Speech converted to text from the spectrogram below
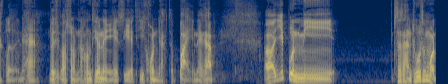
กๆเลยนะฮะโดยเฉพาะสำหรับนักท่องเที่ยวในเอเชียที่คนอยากจะไปนะครับญี่ปุ่นมีสถานทูตทั้งหมด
